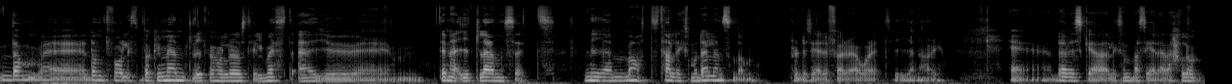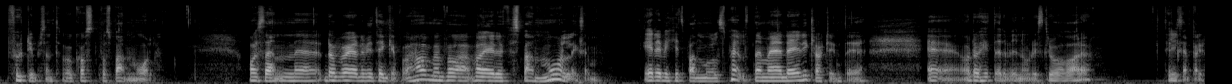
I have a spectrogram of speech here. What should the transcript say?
de, eh, de två liksom dokument vi förhåller oss till mest är ju ehm, den här Eat Lancet, nya mattallriksmodellen som de producerade förra året i januari. Eh, där vi ska liksom basera 40% av vår kost på spannmål. Och sen eh, då började vi tänka på, men vad, vad är det för spannmål liksom? Är det vilket spannmål som helst? Nej men det är det klart inte. Och då hittade vi nordisk råvara till exempel.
